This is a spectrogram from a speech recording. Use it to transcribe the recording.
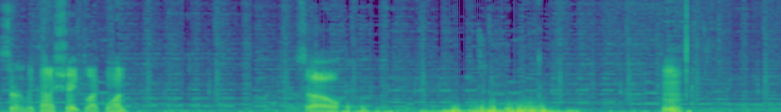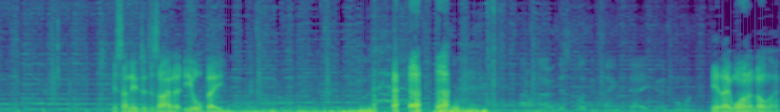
Certainly kind of shaped like one. So, hmm. Guess I need to design an eel bait. I don't know. This flipping thing today, good morning. Yeah, they want it, don't they?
